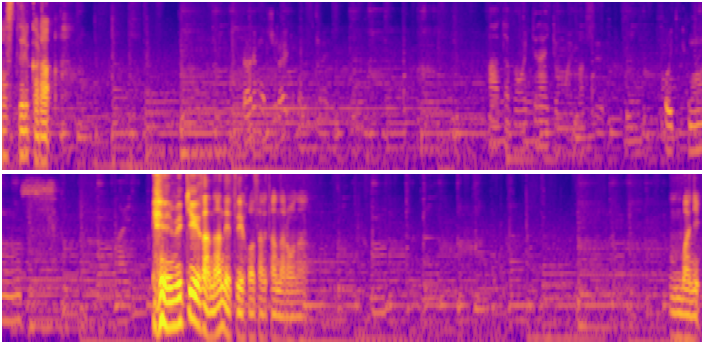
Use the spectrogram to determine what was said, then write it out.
殺してるから。誰も地雷とかあ、多分置いてないと思います。置いてきます。はい。MQ さんなんで追放されたんだろうな。ほんまに。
